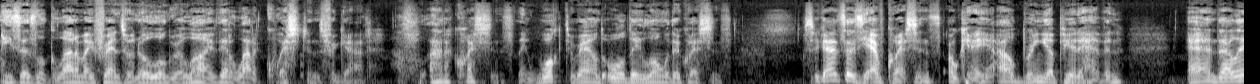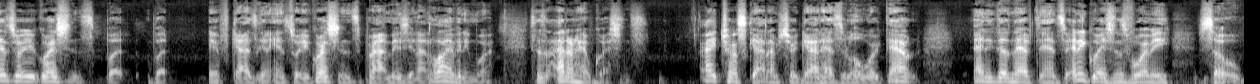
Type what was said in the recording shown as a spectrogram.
He says, look, a lot of my friends who are no longer alive, they had a lot of questions for God. A lot of questions. They walked around all day long with their questions. So God says, You have questions. Okay, I'll bring you up here to heaven and I'll answer all your questions. But but if God's gonna answer all your questions, the problem is you're not alive anymore. He says, I don't have questions. I trust God. I'm sure God has it all worked out. And he doesn't have to answer any questions for me. So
